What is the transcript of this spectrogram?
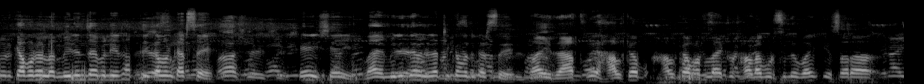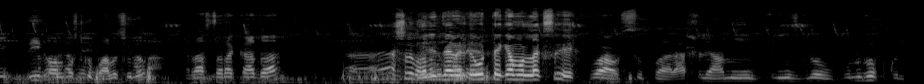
ট্যুর কেমন হলো? বলি রাত্রি কেমন কাটছে? সেই সেই। ভাই বলি রাত্রি কেমন কাটছে? ভাই রাত্রে হালকা হালকা পাতলা একটু ঠান্ডা পড়ছিল ভাই। এছাড়া দিন অলমোস্ট খুব ভালো ছিল। রাস্তাটা কাদা। আসলে মিরিঞ্জা উঠতে কেমন লাগছে? ওয়াও সুপার আসলে আমি এই ফিলিংসগুলো অনুভব করি।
